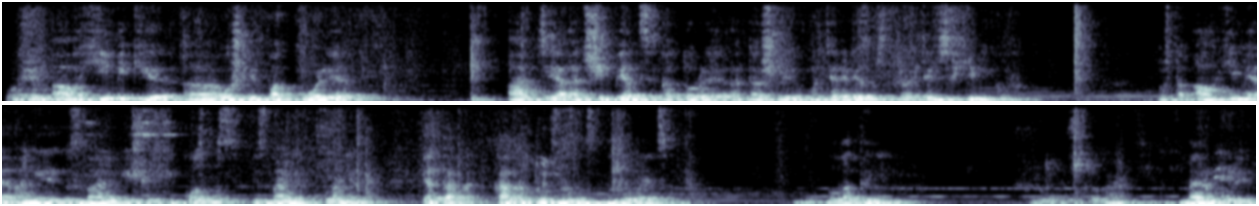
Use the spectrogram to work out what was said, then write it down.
В общем, алхимики э, ушли в подполье, а те отщепенцы, которые отошли в материализм, превратились в химиков. Потому что алхимия, они знали еще и космос, и знали планету. Итак, как ртуть называется на латыни? Меркурий.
